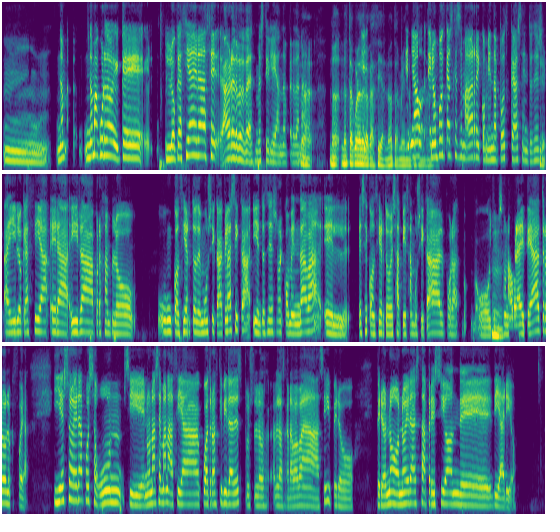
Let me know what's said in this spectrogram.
mm, no, no me acuerdo que lo que hacía era hacer. Ahora me estoy liando, perdona. no, no, no te acuerdas de Eh, lo que hacías, ¿no? También. Tenía, un podcast que se llamaba Recomienda Podcast, entonces Sí. ahí lo que hacía era ir a, por ejemplo, un concierto de música clásica y entonces recomendaba el, ese concierto o esa pieza musical por, o yo sé, Mm. una obra de teatro, lo que fuera. Y eso era pues según, si en una semana hacía cuatro actividades, pues los- las grababa así, pero, pero no, no era esta presión de diario.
